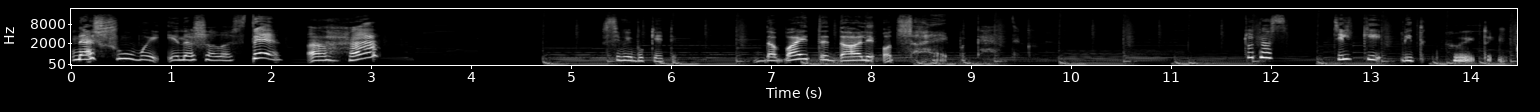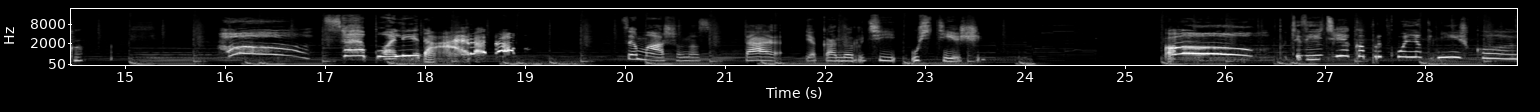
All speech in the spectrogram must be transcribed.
Не шуми і не шелести. Ага. Красивий букетик. Давайте далі оцей пакетик. тут у нас тільки літинка. Це Поліна аеродром. Це Маша у нас, та, яка на руці у стєші. О, подивіться, яка прикольна книжка.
